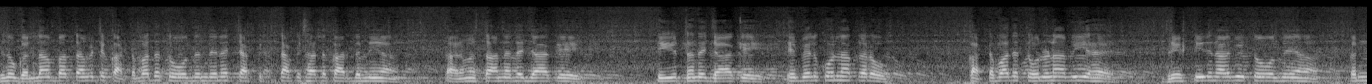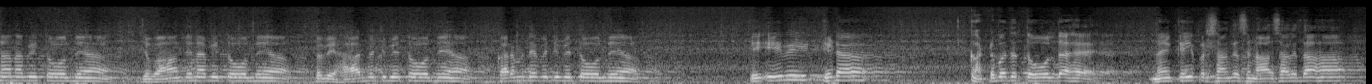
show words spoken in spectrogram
ਜਦੋਂ ਗੱਲਾਂ ਬਾਤਾਂ ਵਿੱਚ ਘੱਟ ਵੱਧ ਤੋਲ ਦਿੰਦੇ ਨੇ, ਚੱਕ ਟੱਕ ਛੱਲ ਕਰ ਦਿੰਦੇ ਆ। ਧਰਮ ਸਥਾਨਾਂ ਤੇ ਜਾ ਕੇ, ਤੀਰਥਾਂ ਤੇ ਜਾ ਕੇ, ਇਹ ਬਿਲਕੁਲ ਨਾ ਕਰੋ। ਘੱਟ ਵੱਧ ਤੋਲਣਾ ਵੀ ਹੈ। ਦ੍ਰਿਸ਼ਟੀ ਦੇ ਨਾਲ ਵੀ ਤੋਲਦੇ ਆ, ਕੰਨਾਂ ਨਾਲ ਵੀ ਤੋਲਦੇ ਆ, ਜ਼ੁਬਾਨ ਦੇ ਨਾਲ ਵੀ ਤੋਲਦੇ ਆ, ਵਿਵਹਾਰ ਵਿੱਚ ਵੀ ਤੋਲਦੇ ਆ, ਕਰਮ ਦੇ ਵਿੱਚ ਵੀ ਤੋਲਦੇ ਆ। ਤੇ ਇਹ ਵੀ ਜਿਹੜਾ ਘੱਟ ਵੱਧ ਤੋਲਦਾ ਹੈ, ਮੈਂ ਕਈ ਪ੍ਰਸੰਗ ਸੁਣਾ ਸਕਦਾ ਹਾਂ।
